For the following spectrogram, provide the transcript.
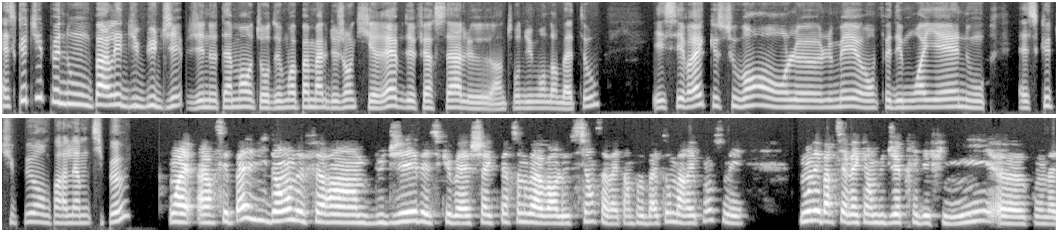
Est-ce que tu peux nous parler du budget? J'ai notamment autour de moi pas mal de gens qui rêvent de faire ça, un tour du monde en bateau. Et c'est vrai que souvent, on le, met, on fait des moyennes. Ou est-ce que tu peux en parler un petit peu? Ouais, alors c'est pas évident de faire un budget parce que bah, chaque personne va avoir le sien. Ça va être un peu bateau ma réponse, mais nous, on est parti avec un budget prédéfini euh, qu'on a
